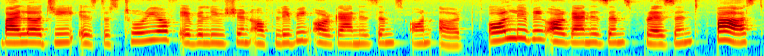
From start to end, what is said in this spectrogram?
Biology is the story of evolution of living organisms on earth. All living organisms present, past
